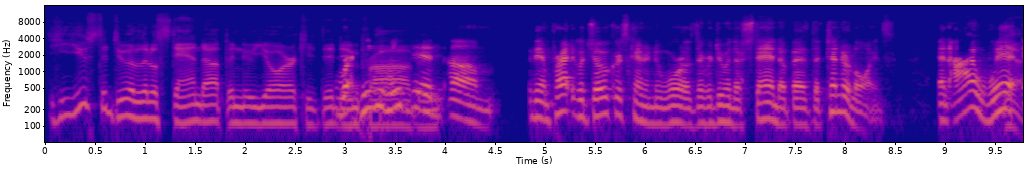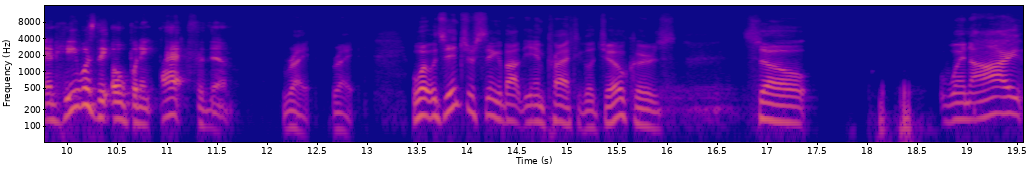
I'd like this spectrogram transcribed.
he used to do a little stand up in New York. He did Right, improv. he did. Um, the Impractical Jokers came to New Orleans. They were doing their stand up as the Tenderloins, and I went, Yeah. and he was the opening act for them. right, right. What was interesting about the Impractical Jokers, so when I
